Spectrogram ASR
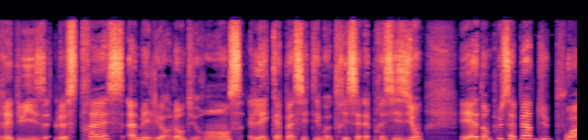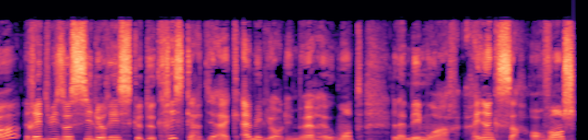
réduisent le stress, améliorent l'endurance, les capacités motrices et la précision et aident en plus à perdre du poids, réduisent aussi le risque de crise cardiaque, améliorent l'humeur et augmentent la mémoire. Rien que ça. En revanche,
